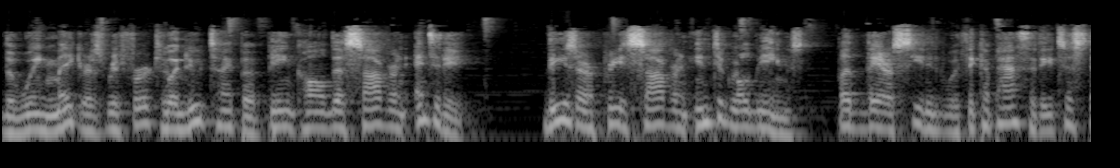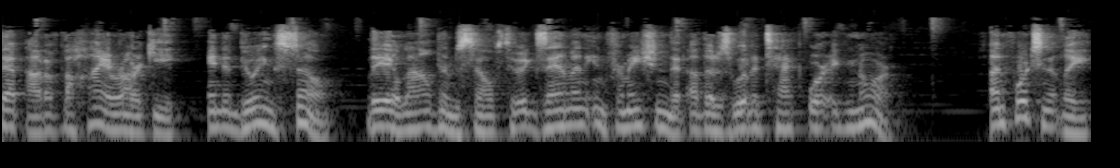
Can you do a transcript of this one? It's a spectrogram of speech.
The Wingmakers refer to a new type of being called the sovereign entity, these are pre-sovereign integral beings, but they are seated with the capacity to step out of the hierarchy, and in doing so, they allow themselves to examine information that others would attack or ignore. Unfortunately,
